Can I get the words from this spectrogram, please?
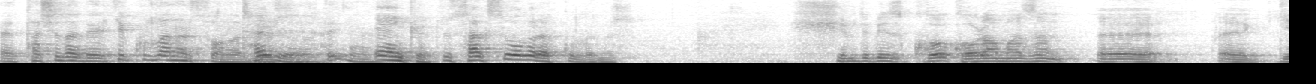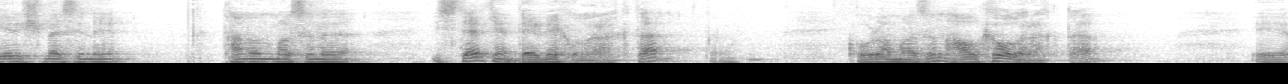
E, taşı da belki kullanır sonra Tabii. diyorsunuz değil mi? En kötü saksı olarak kullanır. Şimdi biz Ko- Koramaz'ın e, e, gelişmesini, tanınmasını isterken dernek olarak da, Koramaz'ın halkı olarak da e,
